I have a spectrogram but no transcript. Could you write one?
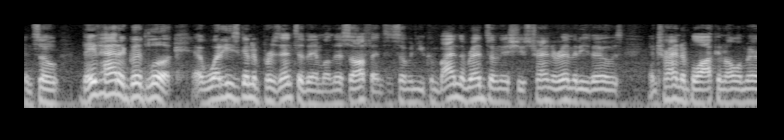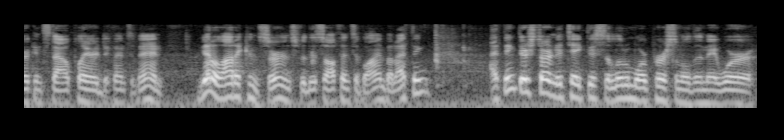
And so they've had a good look at what he's going to present to them on this offense. And so when you combine the red zone issues, trying to remedy those, and trying to block an All American style player at defensive end, you've got a lot of concerns for this offensive line. But I think I think they're starting to take this a little more personal than they were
